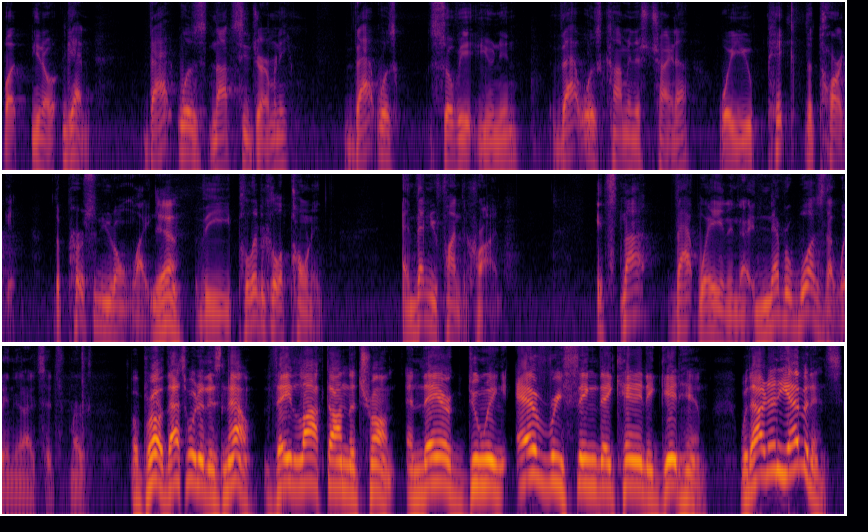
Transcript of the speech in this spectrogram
But, you know, again, that was Nazi Germany. That was Soviet Union. That was communist China, where you pick the target, the person you don't like, yeah. the political opponent, and then you find the crime. It's not that way in the United It never was that way in the United States of America. But bro, that's what it is now. They locked on the Trump and they are doing everything they can to get him without any evidence.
